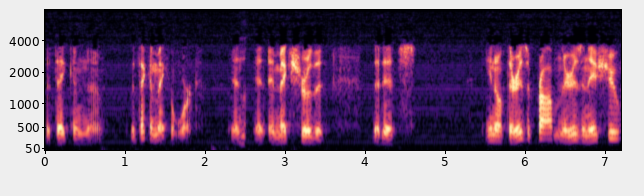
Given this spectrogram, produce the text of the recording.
that they can uh, that they can make it work and, and, and make sure that that it's you know if there is a problem, there is an issue,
